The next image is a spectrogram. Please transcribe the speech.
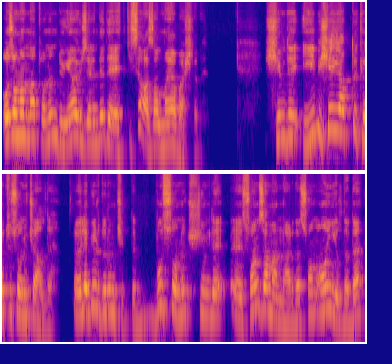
o zaman NATO'nun dünya üzerinde de etkisi azalmaya başladı. Şimdi iyi bir şey yaptı, kötü sonuç aldı. Öyle bir durum çıktı. Bu sonuç şimdi e, son zamanlarda, son 10 yılda da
